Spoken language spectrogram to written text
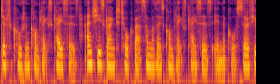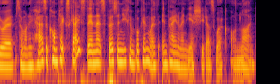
difficult and complex cases, and she's going to talk about some of those complex cases in the course. So if you're a, someone who has a complex case, then that's the person you can book in with in Payneham. And yes, she does work online.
